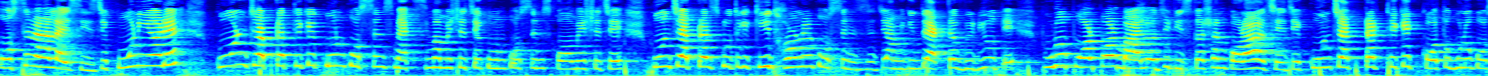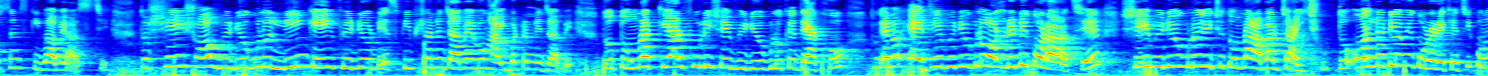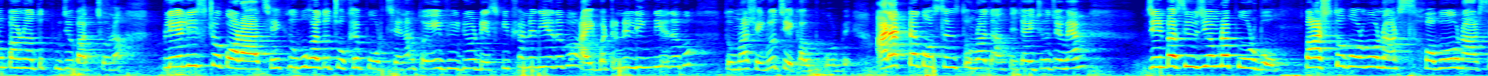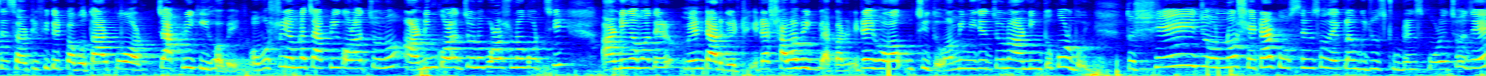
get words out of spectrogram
কোশ্চেন অ্যানালাইসিস যে কোন ইয়ারে কোন চ্যাপ্টার থেকে কোন কোশ্চেন্স ম্যাক্সিমাম এসেছে, কোন কোশ্চেন্স কম এসেছে, কোন চ্যাপ্টার্সগুলো থেকে কী ধরনের কোশ্চেন এসেছে, আমি কিন্তু একটা ভিডিওতে পুরো পরপর বায়োলজি ডিসকাশন করা আছে যে কোন চ্যাপ্টার থেকে কতগুলো কোশ্চেন্স কীভাবে আসছে। তো সেই সব ভিডিওগুলো লিঙ্ক এই ভিডিও ডেসক্রিপশানে যাবে এবং আই বাটনে যাবে। তো তোমরা কেয়ারফুলি সেই ভিডিওগুলোকে দেখো। কেন যে ভিডিওগুলো অলরেডি করা আছে, সেই ভিডিওগুলোই দেখছি তোমরা আবার চাইছো। তো অলরেডি আমি করে রেখেছি, কোনো কারণে হয়তো খুঁজে পাচ্ছ না। প্লেলিস্টও করা আছে, তবু হয়তো চোখে পড়ছে না। তো এই ভিডিও ডিসক্রিপশনে দিয়ে দেবো আই বাটনের লিঙ্ক দিয়ে দেবো, তোমরা সেগুলো চেক আউট করবে। আর একটা কোশ্চেন্স তোমরা জানতে চাইছো যে ম্যাম জেন পাস ইউজি আমরা পড়ব। পাস তো করব, নার্স হব, নার্সের সার্টিফিকেট পাবো। তারপর চাকরি কি হবে? অবশ্যই আমরা চাকরি করার জন্য আর্নিং করার জন্য পড়াশোনা করছি। আর্নিং আমাদের মেন টার্গেট এটা স্বাভাবিক ব্যাপার, এটাই হওয়া উচিত। আমি নিজের জন্য আর্নিং তো করবই। তো সেই জন্য সেটার কোশ্চেন্সও দেখলাম, কিছু স্টুডেন্টস করেছ যে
